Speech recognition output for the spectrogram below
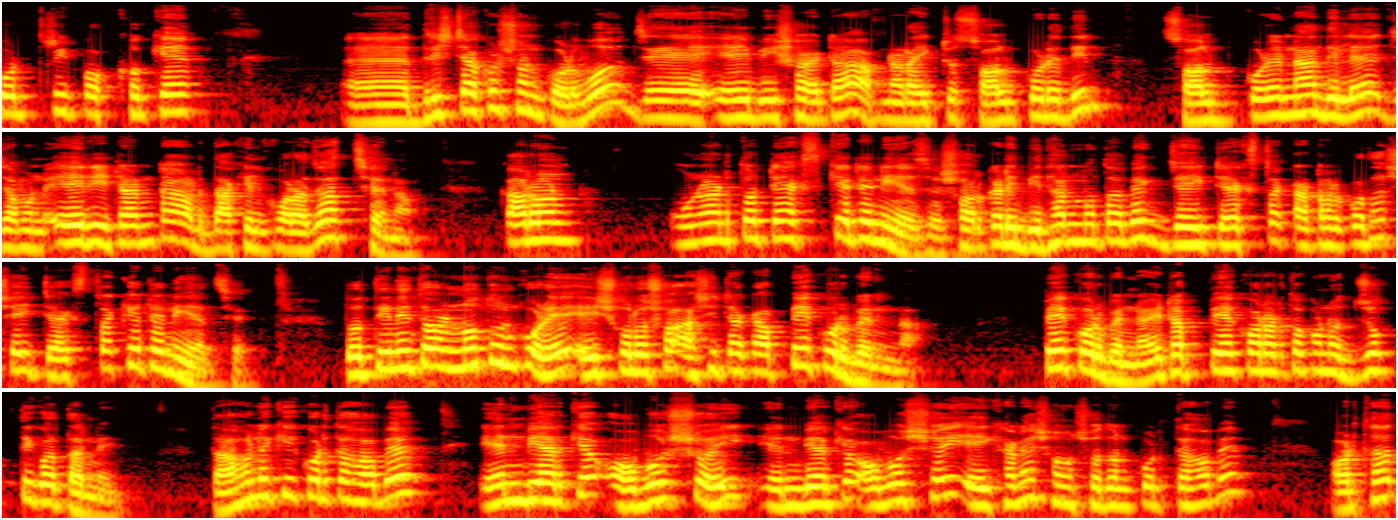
কর্তৃপক্ষকে দৃষ্টি আকর্ষণ করব যে এই বিষয়টা আপনারা একটু সলভ করে দিন। সলভ করে না দিলে যেমন এই রিটার্নটা আর দাখিল করা যাচ্ছে না। কারণ ওনার তো ট্যাক্স কেটে নিয়েছে। সরকারি বিধান মোতাবেক যেই ট্যাক্সটা কাটার কথা, সেই ট্যাক্সটা কেটে নিয়েছে। তো তিনি তো আর নতুন করে এই ষোলোশো আশি টাকা পে করবেন না। পে করবেন না। এটা পে করার তো কোনো যৌক্তিকতা নেই। তাহলে কি করতে হবে? এনবিআরকে অবশ্যই এনবিআরকে অবশ্যই এইখানে সংশোধন করতে হবে। অর্থাৎ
